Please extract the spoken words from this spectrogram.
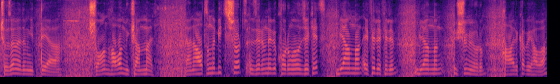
Çözemedim gitti ya. Şu an hava mükemmel. Yani altımda bir tişört, üzerimde bir korumalı ceket. Bir yandan efil efilim, bir yandan üşümüyorum. Harika bir hava.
